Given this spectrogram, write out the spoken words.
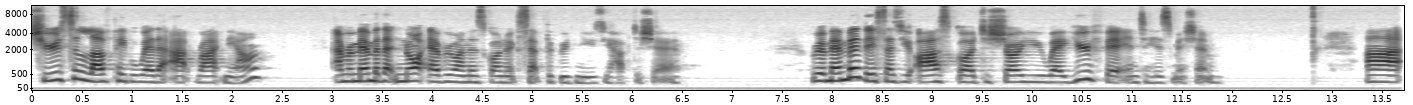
Choose to love people where they're at right now and remember that not everyone is going to accept the good news you have to share. Remember this as you ask God to show you where you fit into His mission. Uh,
